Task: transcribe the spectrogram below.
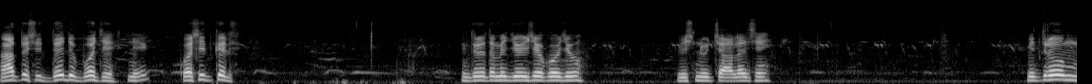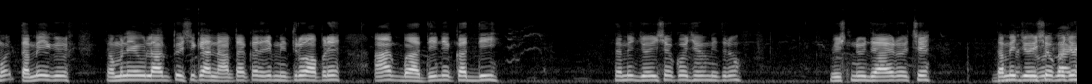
હા, તો સીધો જ ઊભો છે. ને કોશિશ કરીશ મિત્રો, તમે જોઈ શકો છો, વિષ્ણુ ચાલે છે. મિત્રો તમે તમને એવું લાગતું છે કે આ નાટક છે મિત્રો આપણે આંખ બાંધીને કદી તમે જોઈ શકો છો મિત્રો. વિષ્ણુ દાયરો છે. તમે જોઈ શકો છો.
